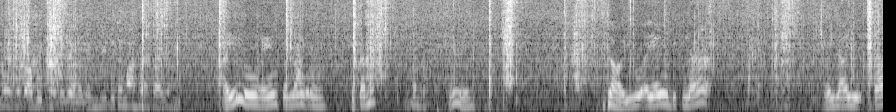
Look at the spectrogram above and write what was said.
No, sa baboy talaga. Hindi po ito masasayang. Ayun oh, ayun pa lang oh. Kita mo? Ito ba? Ayun. Layo, ayan yung gitna. Ay, layo pa.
